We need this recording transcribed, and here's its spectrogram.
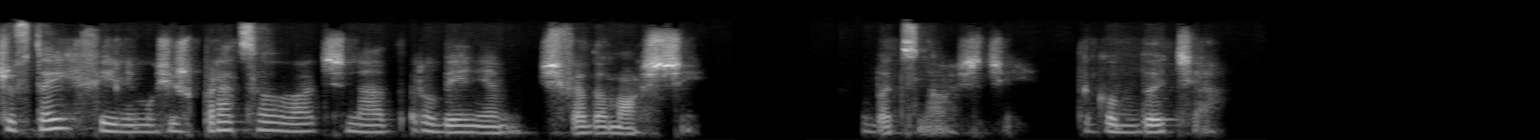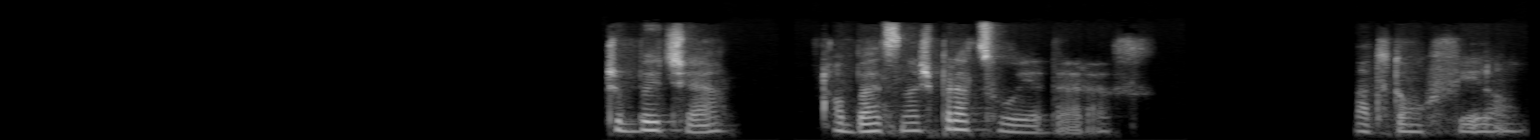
Czy w tej chwili musisz pracować nad robieniem świadomości, obecności, tego bycia? Czy bycie, obecność pracuje teraz nad tą chwilą?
